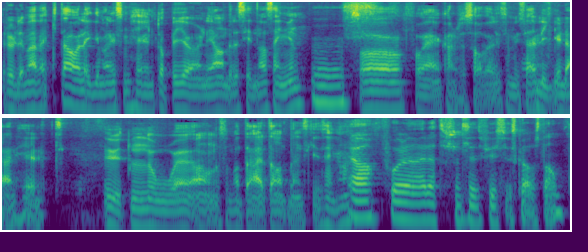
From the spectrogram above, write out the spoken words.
ruller meg vekk da, og legger meg liksom helt oppi i hjørnet i andre siden av sengen, så får jeg kanskje sove. Liksom, hvis jeg ligger der helt uten noe annet som at det er et annet menneske i senga. Ja, får rett og slett litt fysisk avstand.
